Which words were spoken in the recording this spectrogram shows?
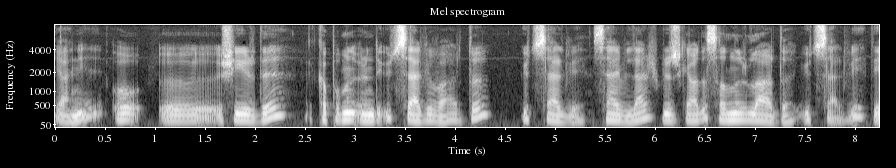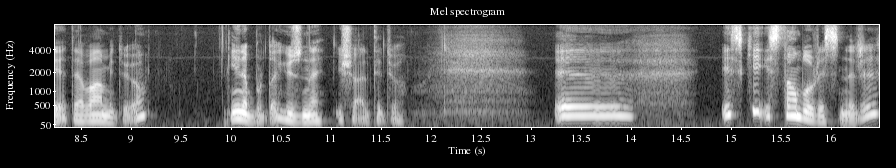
yani o e, şiirde kapımın önünde üç selvi vardı. Üç selvi, selviler rüzgarda salınırlardı. Üç selvi diye devam ediyor. Yine burada hüzne işaret ediyor. Ee, eski İstanbul resimleri,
